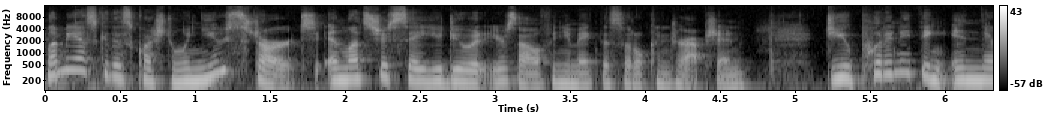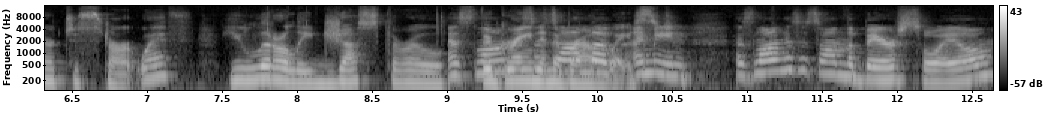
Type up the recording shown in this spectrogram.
Let me ask you this question: When you start, and let's just say you do it yourself and you make this little contraption, do you put anything in there to start with? You literally just throw As the long green as and the it's on brown the, waste. I mean, as long as it's on the bare soil,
